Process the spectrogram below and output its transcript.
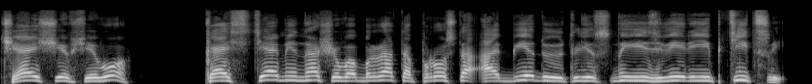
чаще всего костями нашего брата просто обедают лесные звери и птицы.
